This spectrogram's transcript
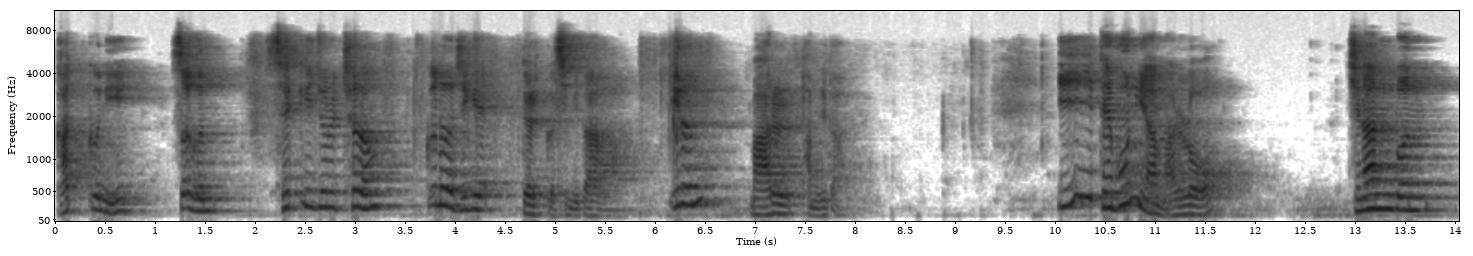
갓끈이 썩은 새끼줄처럼 끊어지게 될 것입니다. 이런 말을 합니다. 이 대본이야말로 지난번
